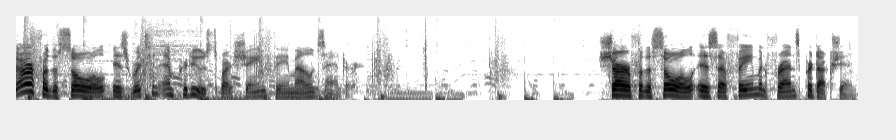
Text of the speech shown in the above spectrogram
Shower for the Soul is written and produced by Shane Fame Alexander. Shower for the Soul is a Fame and Friends production.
